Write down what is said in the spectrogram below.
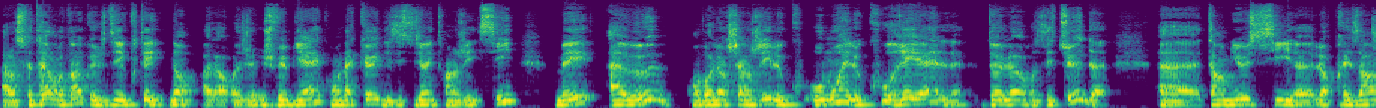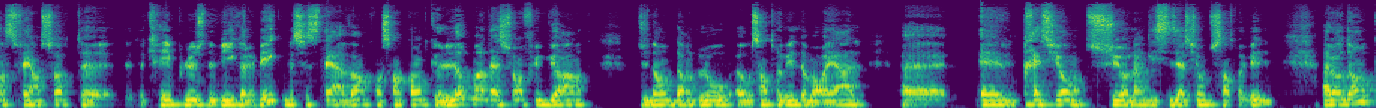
Alors, ça fait très longtemps que je dis, écoutez, non, alors je, veux bien qu'on accueille des étudiants étrangers ici, mais à eux, on va leur charger le au moins le coût réel de leurs études. Euh, tant mieux si euh, leur présence fait en sorte de, de, créer plus de vie économique, mais c'était avant qu'on se rende compte que l'augmentation fulgurante du nombre d'anglos au centre-ville de Montréal euh, est une pression sur l'anglicisation du centre-ville. Alors donc,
